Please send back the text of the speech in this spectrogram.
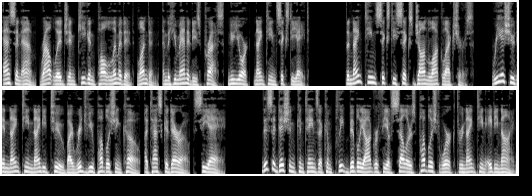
S&M, Routledge and Kegan Paul Limited, London, and the Humanities Press, New York, 1968. The 1966 John Locke Lectures. Reissued in 1992 by Ridgeview Publishing Co., Atascadero, CA. This edition contains a complete bibliography of Sellars' published work through 1989,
